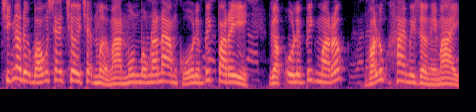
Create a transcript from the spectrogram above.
chính là đội bóng sẽ chơi trận mở màn môn bóng đá nam của Olympic Paris gặp Olympic Maroc vào lúc 20 giờ ngày mai.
